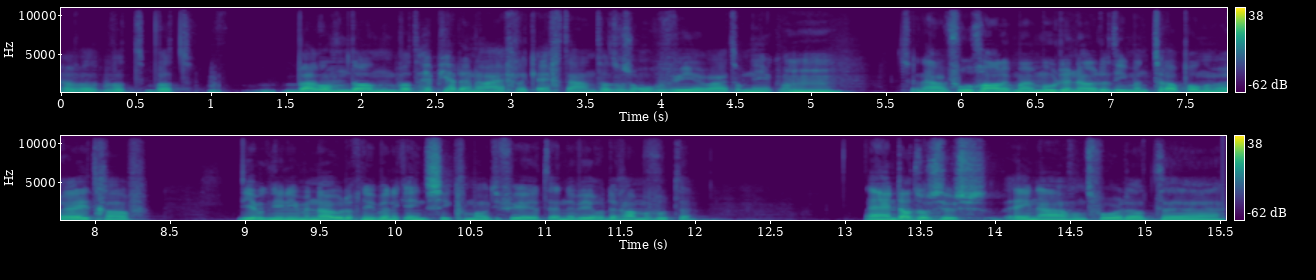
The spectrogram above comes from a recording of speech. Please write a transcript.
ja, wat, wat, wat, waarom dan? Wat heb jij daar nou eigenlijk echt aan? Dat was ongeveer waar het op neerkwam. Ik zei, nou, vroeger had ik mijn moeder nodig die me een trap onder mijn reet gaf. Die heb ik nu niet meer nodig. Nu ben ik intrinsiek gemotiveerd en de wereld ligt aan mijn voeten. Nou, en dat was dus één avond voordat... eh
